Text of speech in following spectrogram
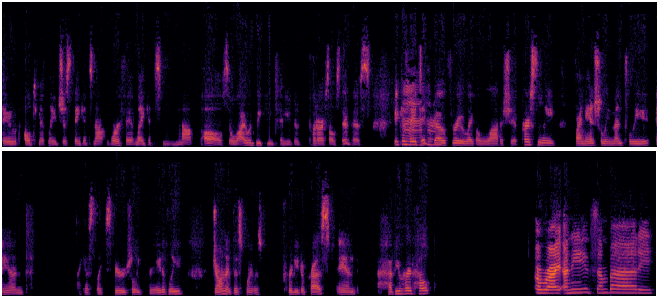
they would ultimately just think it's not worth it. Like it's not Paul. So why would we continue to put ourselves through this? Because they did Mhm. go through like a lot of shit personally, financially, mentally, and I guess like spiritually, creatively. John at this point was pretty depressed. And have you heard Help? All right, I need somebody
